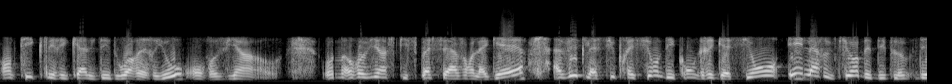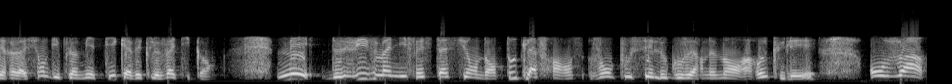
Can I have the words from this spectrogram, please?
anticléricale d'Édouard Herriot. On revient, on revient à ce qui se passait avant la guerre, avec la suppression des congrégations et la rupture des, des relations diplomatiques avec le Vatican. Mais de vives manifestations dans toute la France vont pousser le gouvernement à reculer. On va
